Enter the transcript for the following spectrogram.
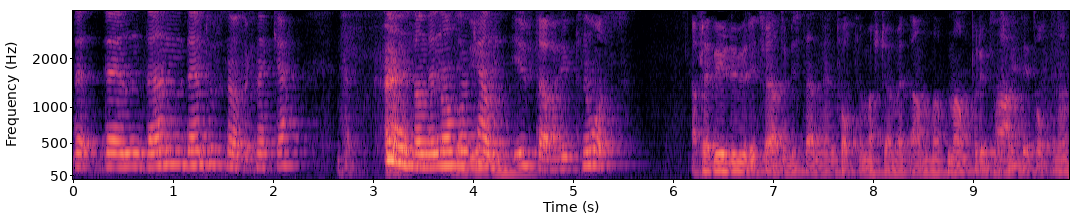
det, den, den, det är en tuff nöt att knäcka. så om det är någon Det som blir- kan utöva hypnos. Ja, för det blir ju lurigt för att du beställer en Tottenham-tröja med ett annat namn på ryggen som Ja. inte är Tottenham.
